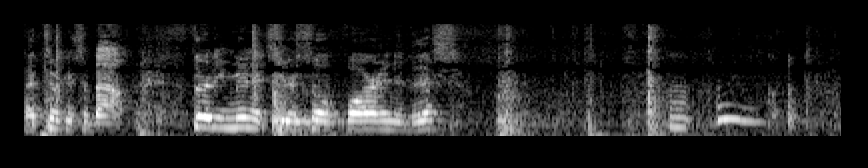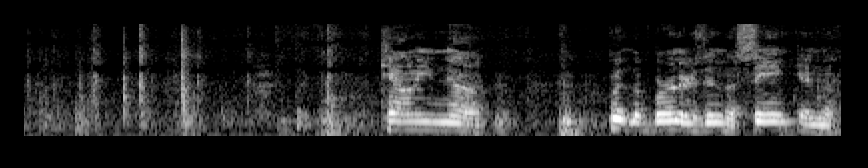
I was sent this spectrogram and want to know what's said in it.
that took us about 30 minutes here so far into this. Uh -uh. Counting, uh, putting the burners in the sink and the,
